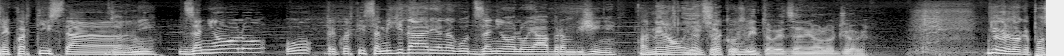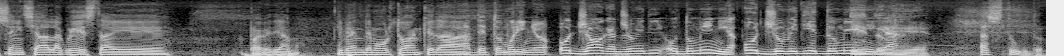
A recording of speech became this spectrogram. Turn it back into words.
trequartista Zaniolo. Mi- Zaniolo o trequartista Mkhitaryan con Zaniolo e Abram vicini. Almeno Io inizia sono così. convinto che Zaniolo gioca. Io credo che possa iniziarla questa e poi vediamo. Dipende molto anche da... Ha detto Mourinho o gioca giovedì o domenica o giovedì e E domenica. domenica. Astuto.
